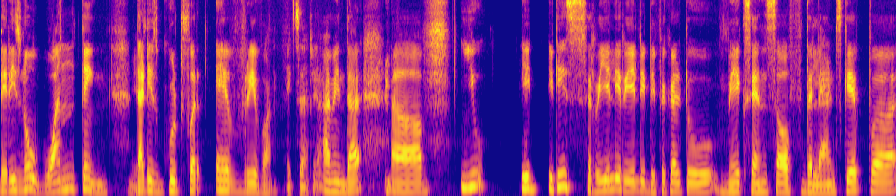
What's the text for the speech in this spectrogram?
there is no one thing that Yes. is good for everyone. Exactly. I mean that uh, you it it is really really difficult to make sense of the landscape uh,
